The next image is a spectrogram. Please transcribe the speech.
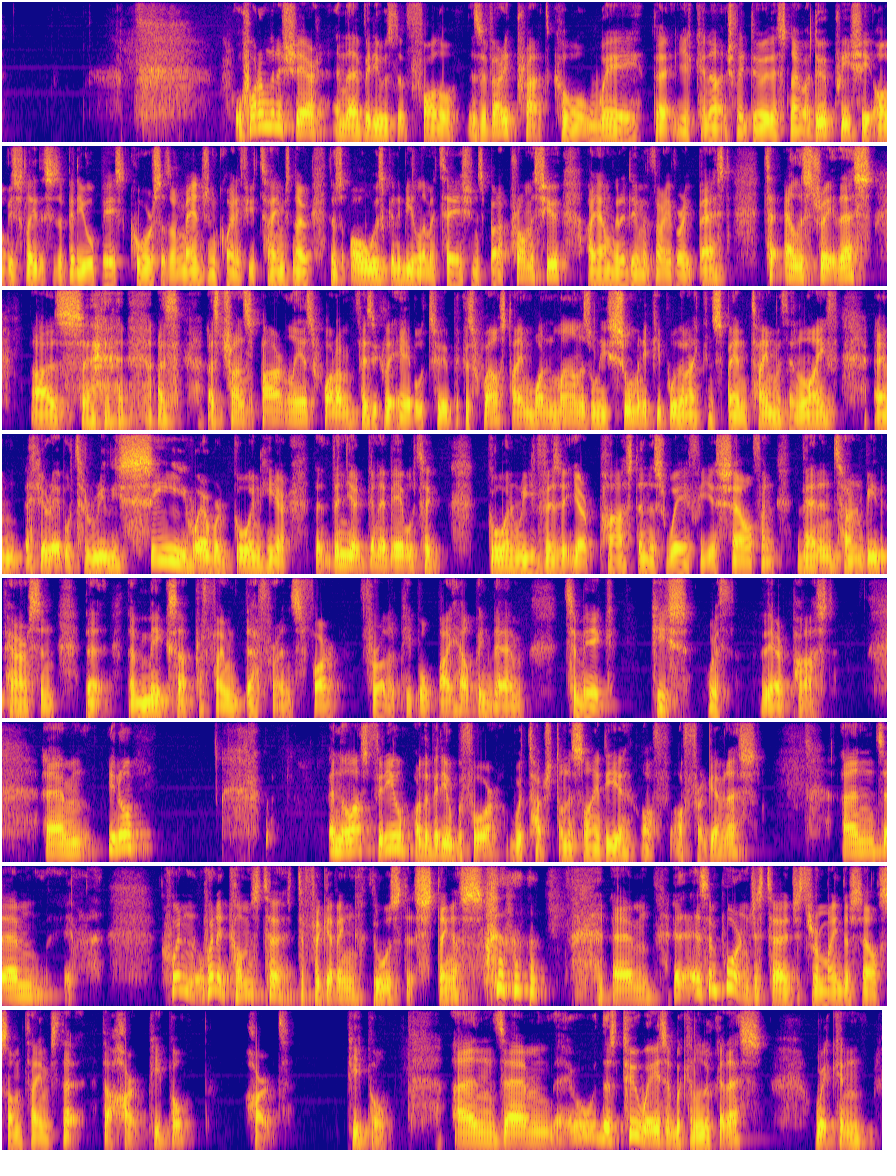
What I'm going to share in the videos that follow is a very practical way that you can actually do this. Now, I do appreciate, obviously, this is a video-based course, as I've mentioned quite a few times now. There's always going to be limitations, but I promise you, I am going to do my very, very best to illustrate this as as as transparently as what I'm physically able to. Because whilst I'm one man, there's only so many people that I can spend time with in life. Um, if you're able to really see where we're going here, then you're going to be able to go and revisit your past in this way for yourself, and then in turn be the person that that makes that profound difference for for other people by helping them to make peace with their past. Um, you know, in the last video or the video before, we touched on this idea of of forgiveness, and um, when when it comes to to forgiving those that sting us, um, it's important just to just to remind ourselves sometimes that that hurt people hurt people, and um, there's two ways that we can look at this. We can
